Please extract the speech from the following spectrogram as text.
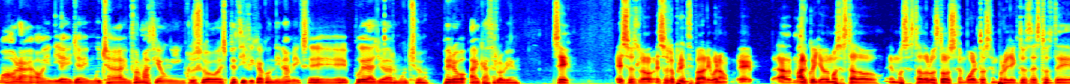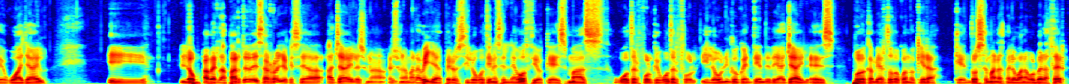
ahora, hoy en día ya hay mucha información, incluso específica con Dynamics, eh, puede ayudar mucho, pero hay que hacerlo bien. Sí, eso es lo, eso es lo principal. Y bueno, eh, Marco y yo hemos estado, hemos estado los dos envueltos en proyectos de estos de Agile. Y a ver, la parte de desarrollo que sea Agile es una, es una maravilla, pero si luego tienes el negocio que es más waterfall que waterfall y lo único que entiende de Agile es puedo cambiar todo cuando quiera, que en dos semanas me lo van a volver a hacer,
